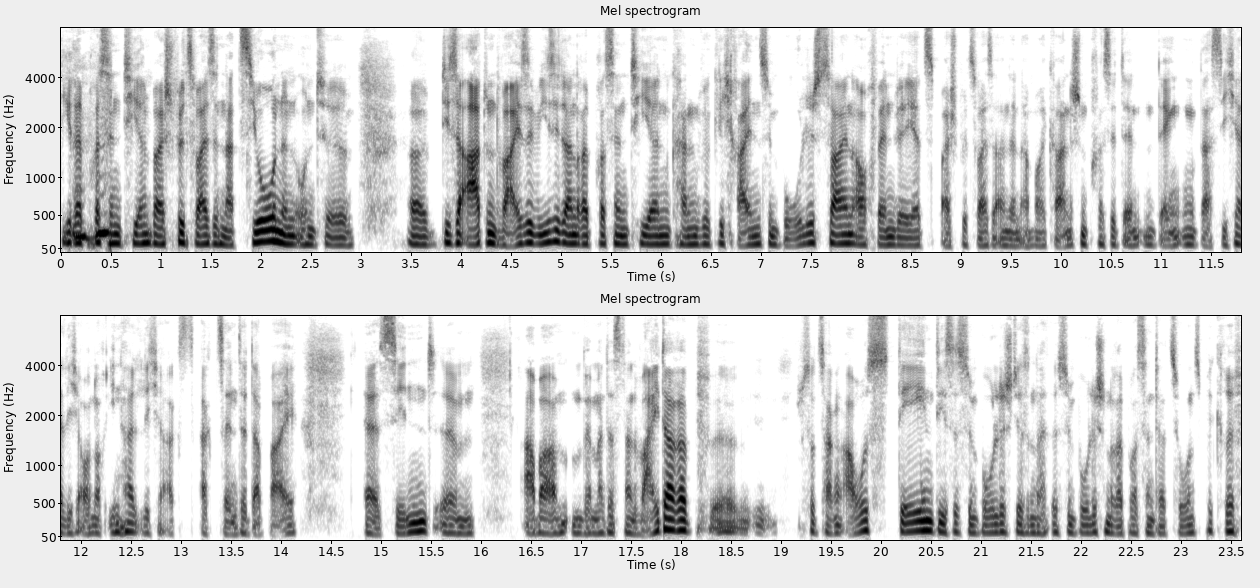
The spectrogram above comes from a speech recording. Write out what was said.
Die mhm. repräsentieren beispielsweise Nationen und äh, äh, diese Art und Weise, wie sie dann repräsentieren, kann wirklich rein symbolisch sein, auch wenn wir jetzt beispielsweise an den amerikanischen Präsidenten denken, da sicherlich auch noch inhaltliche Akzente dabei äh, sind. Ähm, aber wenn man das dann weiter äh, sozusagen ausdehnt, diese symbolisch, diesen symbolischen Repräsentationsbegriff,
